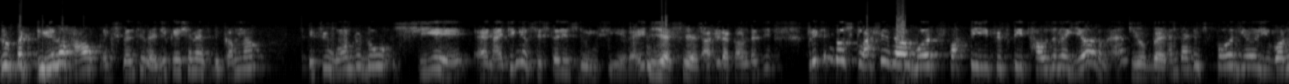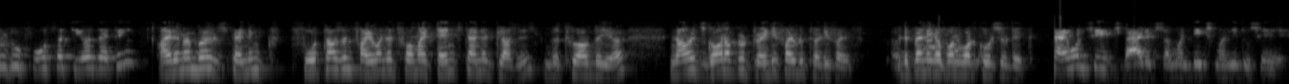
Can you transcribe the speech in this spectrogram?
Dude, but do you know how expensive education has become now? If you want to do CA, and I think your sister is doing CA, right? Yes, yes. Started accountancy. Freaking those classes are worth 40, 50,000 a year, man. You bet. And that is per year. You got to do four such years, I think. I remember spending 4,500 for my 10 standard classes the, throughout the year. Now it's gone up to 25 to 35, depending upon what course you take. I won't say it's bad if someone takes money to say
